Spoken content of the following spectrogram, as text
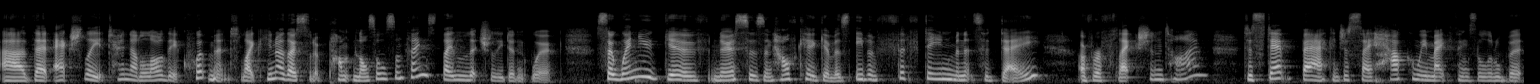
uh, that actually it turned out a lot of the equipment, like, you know, those sort of pump nozzles and things, they literally didn't work. So when you give nurses and healthcare givers even 15 minutes a day of reflection time to step back and just say, how can we make things a little bit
